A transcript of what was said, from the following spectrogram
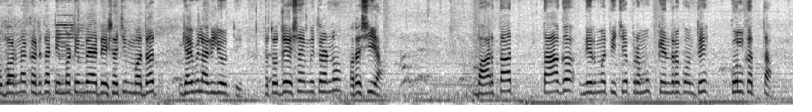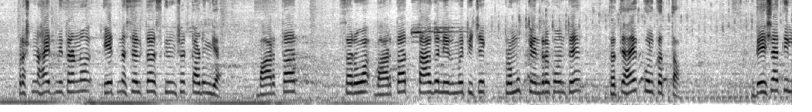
उभारण्याकरिता टिंबटिंब या देशाची मदत घ्यावी लागली होती. तर तो देश आहे मित्रांनो रशिया. भारतात ताग निर्मितीचे प्रमुख केंद्र कोणते? कोलकाता. प्रश्न आहेत मित्रांनो येत नसेल तर स्क्रीनशॉट काढून घ्या. भारतात सर्व भारतात ताग निर्मितीचे प्रमुख केंद्र कोणते? तर ते आहे कोलकाता. देशातील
